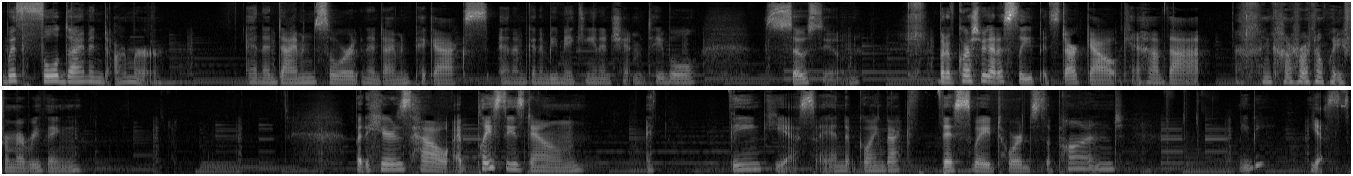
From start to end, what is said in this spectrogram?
with full diamond armor and a diamond sword and a diamond pickaxe. And I'm to be making an enchantment table so soon. But of course, we got to sleep. It's dark out. Can't have that. I gotta run away from everything. But here's how I place these down. I think, yes, I end up going back this way towards the pond. Maybe? Yes.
